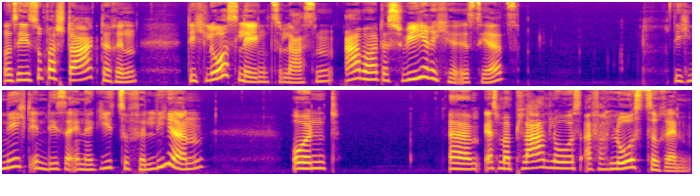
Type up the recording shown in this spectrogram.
Und sie ist super stark darin, dich loslegen zu lassen. Aber das Schwierige ist jetzt, dich nicht in dieser Energie zu verlieren und ähm, erstmal planlos einfach loszurennen.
